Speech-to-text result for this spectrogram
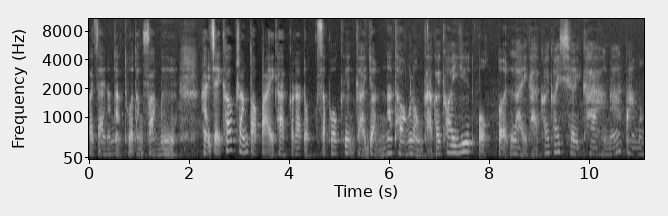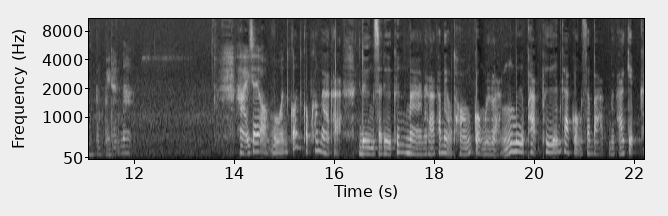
กระจายน้ำหนักทั่วทั้งฝ่ามือ หายใจเข้าครั้งต่อไปค่ะ กระดกสะโพกขึ้นค่ะ หย่อนหน้าท้องลงค่ะ ค่อย ๆ ยืดอก เปิดไหล่ค่ะ ค่อย ๆ เชยคางนะ ตามองตรงไปด้านหน้า หายใจออกม้วนก้นกบเข้ามาค่ะ ดึงสะดือขึ้นมานะคะขมวท้องกงหลังมือผลักพื้นค่ะกงสะบักนะคะ เก็บค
